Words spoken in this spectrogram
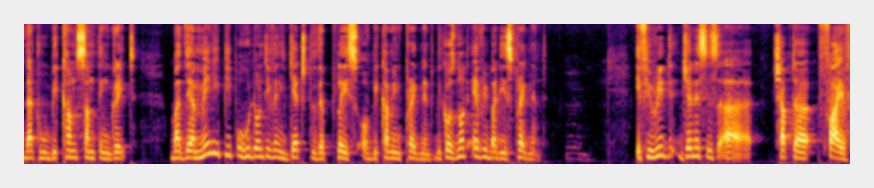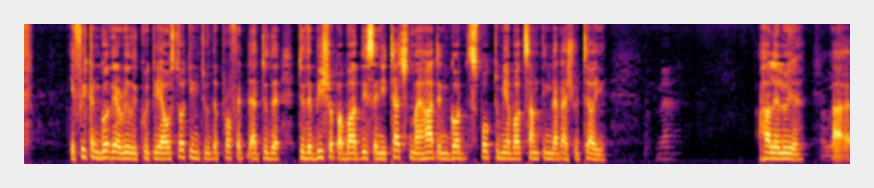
that will become something great. But there are many people who don't even get to the place of becoming pregnant because not everybody is pregnant. If you read Genesis uh, chapter 5, if we can go there really quickly, I was talking to the prophet, uh, to, the, to the bishop about this, and he touched my heart, and God spoke to me about something that I should tell you. Amen. Hallelujah. Uh,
